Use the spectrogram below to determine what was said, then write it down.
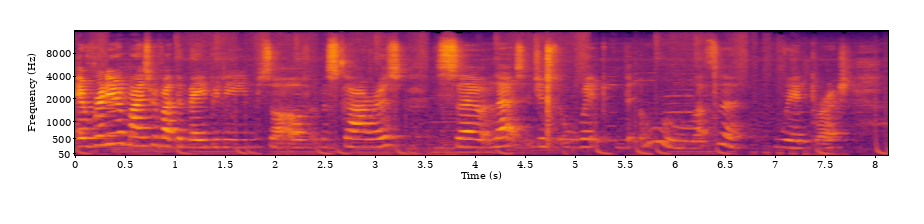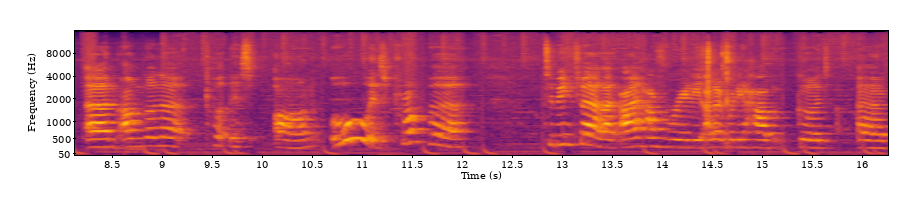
It really reminds me of like the Maybelline sort of mascaras. So let's just wick, oh, that's a weird brush. Um, I'm gonna put this on. Oh, it's proper. To be fair, like I have really, I don't really have good um,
